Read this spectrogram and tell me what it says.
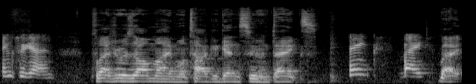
thanks again. Pleasure was all mine. We'll talk again soon. Thanks. Thanks. Bye. Bye.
